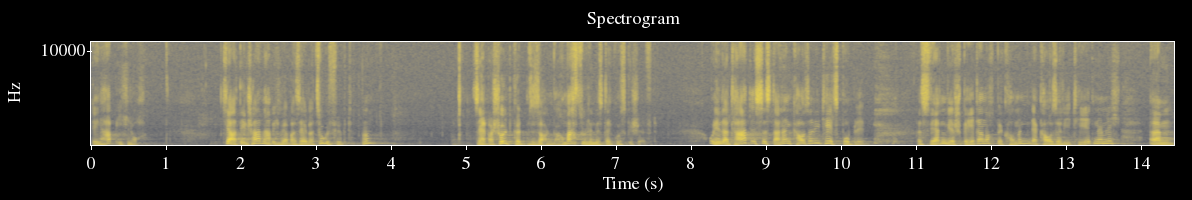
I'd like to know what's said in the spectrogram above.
Den habe ich noch. Tja, den Schaden habe ich mir aber selber zugefügt. Ne? Selber schuld, könnten Sie sagen. Warum machst du denn das Deckungsgeschäft? Und in der Tat ist es dann ein Kausalitätsproblem. Das werden wir später noch bekommen, der Kausalität, nämlich ähm,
